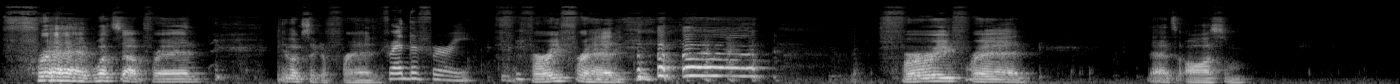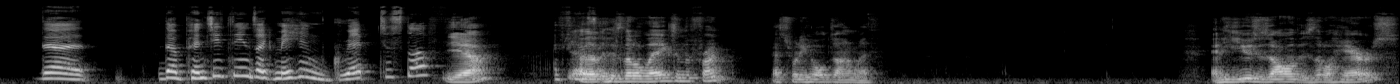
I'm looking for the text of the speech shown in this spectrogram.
Fred, what's up, Fred? He looks like a Fred. Fred the furry. Furry Fred. Furry Fred. That's awesome. The the pinchy things like make him grip to stuff. Yeah? Yeah, like- his little legs in the front. That's what he holds on with. And he uses all of his little hairs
